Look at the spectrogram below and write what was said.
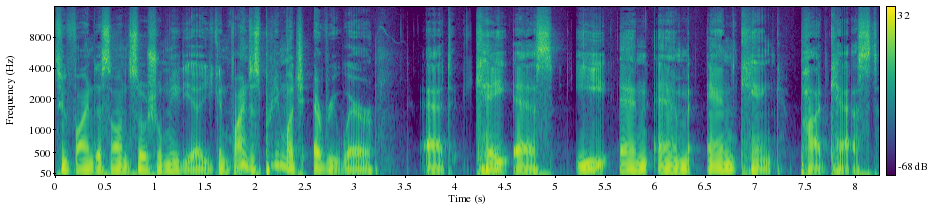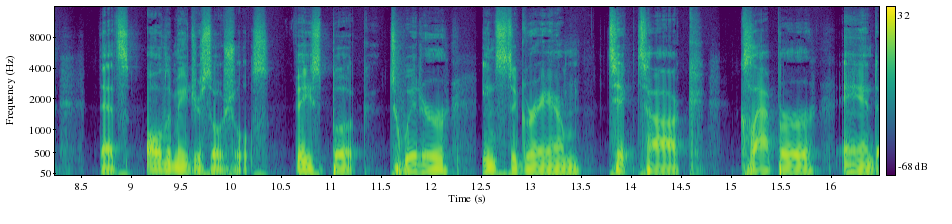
to find us on social media, you can find us pretty much everywhere at KSENM and Kink Podcast. That's all the major socials Facebook, Twitter, Instagram, TikTok, Clapper, and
